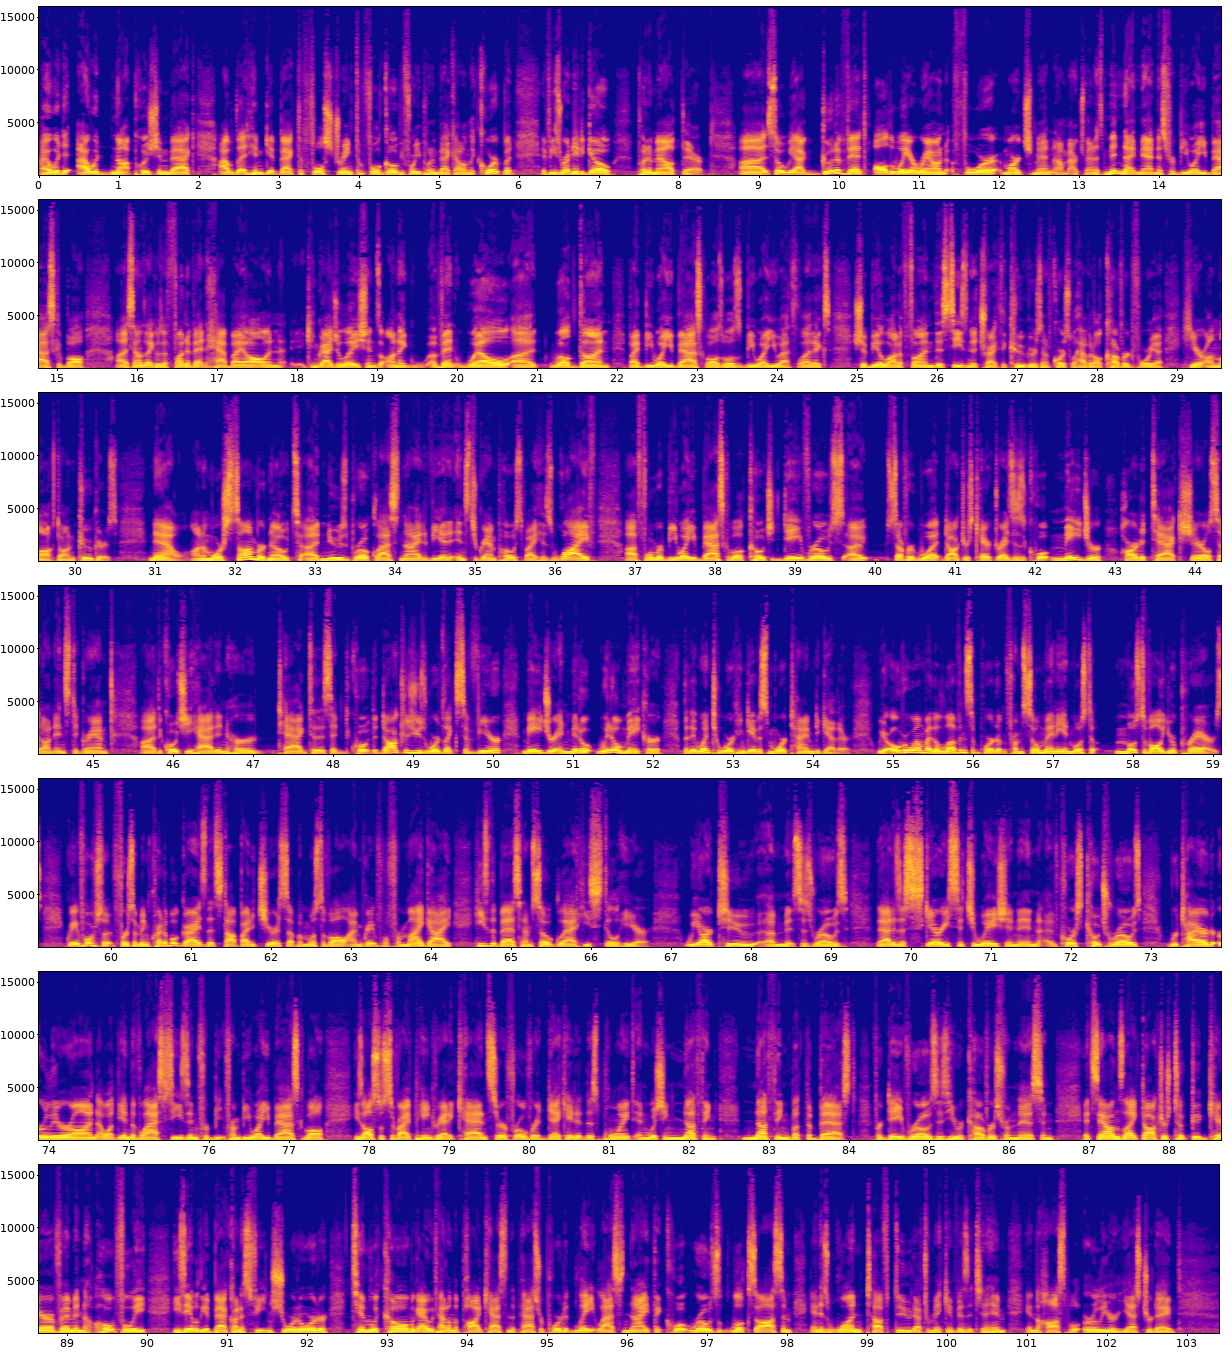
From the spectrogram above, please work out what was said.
I would I would not push him back. I would let him get back to full strength and full go before you put him back out on the court. But if he's ready to go, put him out there. Uh, so yeah, good event all the way around for March Man, not March Madness, Midnight Madness for BYU basketball. Uh, sounds like it was a fun event had by all, and congratulations on a event well uh, well done by BYU basketball as well as BYU athletics. Should be a lot of fun this season to track the Cougars, and of course we'll have it all covered for you here on Locked On Cougars. Now, on a more somber note, uh, news broke last night via an Instagram post by his wife. Uh, former BYU basketball coach Dave Rose uh, suffered what doctors characterize as a quote major heart attack. Cheryl said on Instagram. Uh, the quote she had in her tag to this said, quote, the doctors use words like severe, major, and middle, widowmaker, but they went to work and gave us more time together. We are overwhelmed by the love and support from so many, and most of, most of all, your prayers. Grateful for some incredible guys that stopped by to cheer us up, and most of all, I'm grateful for my guy. He's the best, and I'm so glad he's still here. We are too, uh, Mrs. Rose. That is a scary situation. And of course, Coach Rose retired earlier on uh, at the end of last season for B- from BYU basketball. He's also survived pancreatic cancer for over a decade at this point, and wishing nothing, nothing but the best for Dave Rose as he recovers from this. And it sounds like doctors took good care of him, and hopefully he's able to get back on his feet in short order. Tim Lacombe, a guy we've had on the podcast in the past, reported late last night that, quote, Rose looks awesome and is one tough dude after making a visit to him in the hospital earlier yesterday.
